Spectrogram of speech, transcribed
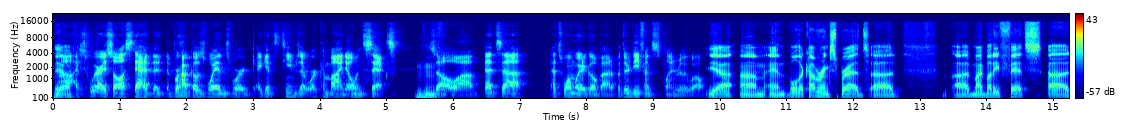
Yeah, uh, I swear I saw a stat that the Broncos wins were against teams that were combined 0 and 6. Mm-hmm. So uh, that's uh, that's one way to go about it. But their defense is playing really well. Yeah. Um, and well, they're covering spreads. Uh, uh, my buddy Fitz uh,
